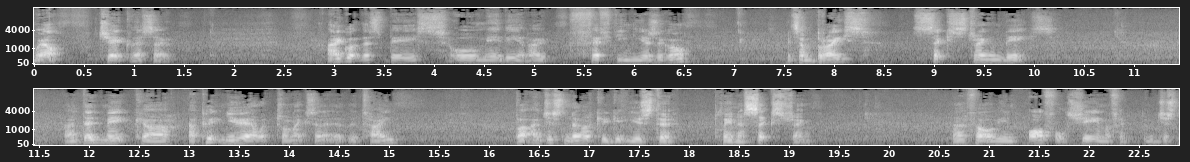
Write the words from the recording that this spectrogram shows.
Well, check this out. I got this bass, oh maybe about 15 years ago. It's a Brice six string bass. I did make, uh, I put new electronics in it at the time, but I just never could get used to playing a six string. And I thought it would be an awful shame if I just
